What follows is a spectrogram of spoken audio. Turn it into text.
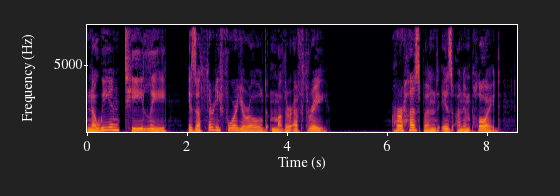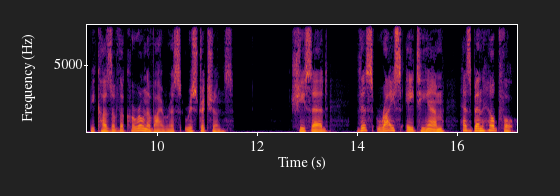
Nguyen Thi Ly is a 34 year old mother of three. Her husband is unemployed because of the coronavirus restrictions. She said, This rice ATM has been helpful.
